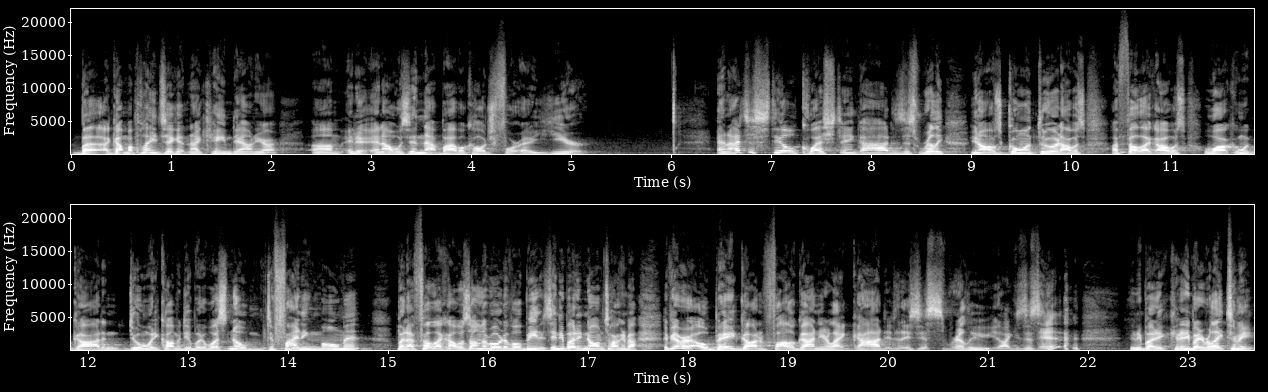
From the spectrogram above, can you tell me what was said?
But I got my plane ticket and I came down here. Um, and, it, and I was in that Bible college for a year. And I just still questioning God, is this really, you know, I was going through it. I was, I felt like I was walking with God and doing what He called me to do, but it was no defining moment. But I felt like I was on the road of obedience. Anybody know I'm talking about? Have you ever obeyed God and followed God and you're like, God, is this really, like, is this it? Anybody, can anybody relate to me?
